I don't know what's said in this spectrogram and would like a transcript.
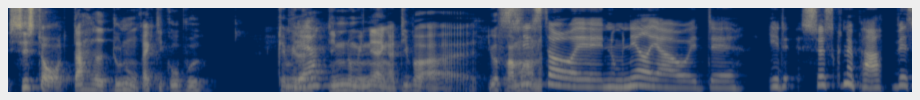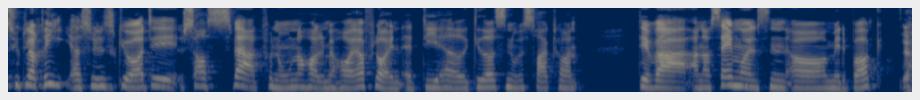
sidste år, der havde du nogle rigtig gode bud. Camilla, ja. dine nomineringer, de var, de var fremragende. Sidste år øh, nominerede jeg jo et, øh, et søskende par, hvis hyggeleri, jeg synes, gjorde det så svært for nogen at holde med højrefløjen, at de havde givet os en udstrakt hånd. Det var Anders Samuelsen og Mette Bock. Ja.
